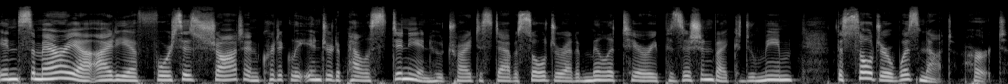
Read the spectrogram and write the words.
In Samaria, IDF forces shot and critically injured a Palestinian who tried to stab a soldier at a military position by Kedumim. The soldier was not hurt.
